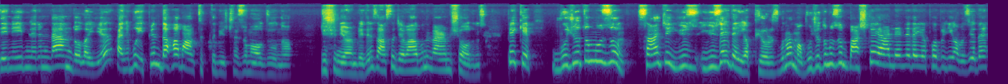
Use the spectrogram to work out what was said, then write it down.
deneyimlerimden dolayı hani bu ipin daha mantıklı bir çözüm olduğunu düşünüyorum dediniz. Aslında cevabını vermiş oldunuz. Peki vücudumuzun sadece yüz, yüze de yapıyoruz bunu ama vücudumuzun başka yerlerine de yapabiliyor muyuz? Ya da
